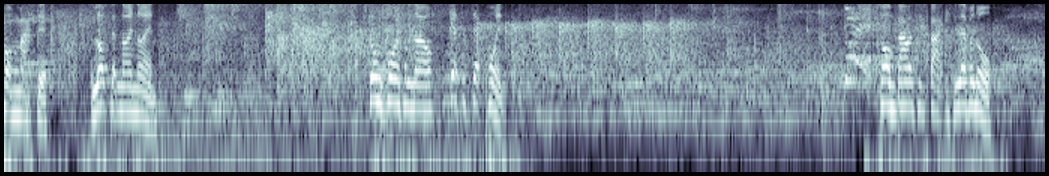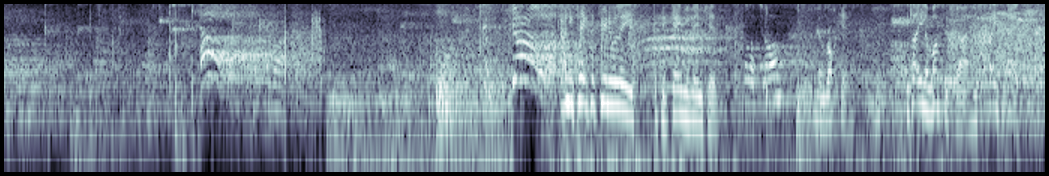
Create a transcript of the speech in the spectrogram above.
Oh, massive. Locked at 9-9. Strong point from now. Gets a set point. Tom bounces back. It's 11 all. And he takes a 2 0 lead. It's a game of inches. The rocket. He's like Elon Musk, this guy. He's SpaceX.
